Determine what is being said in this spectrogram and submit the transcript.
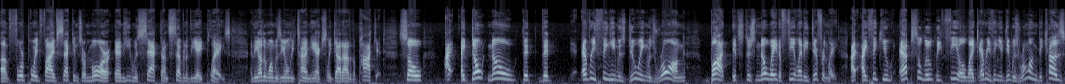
uh, 4.5 seconds or more, and he was sacked on seven of the eight plays. And the other one was the only time he actually got out of the pocket. So I I don't know that that everything he was doing was wrong, but it's there's no way to feel any differently. I, I think you absolutely feel like everything you did was wrong because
